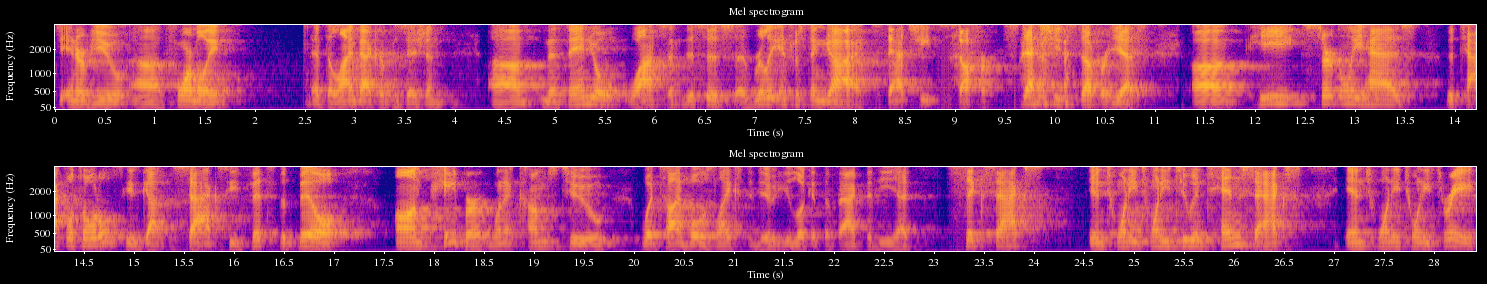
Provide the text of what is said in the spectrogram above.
to interview uh, formally at the linebacker position, um, Nathaniel Watson. This is a really interesting guy. stat sheet stuffer. Stat sheet stuffer, yes. Uh, he certainly has the tackle totals. He's got the sacks. He fits the bill on paper when it comes to what Todd Bowles likes to do. You look at the fact that he had six sacks in 2022 and 10 sacks in 2023,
